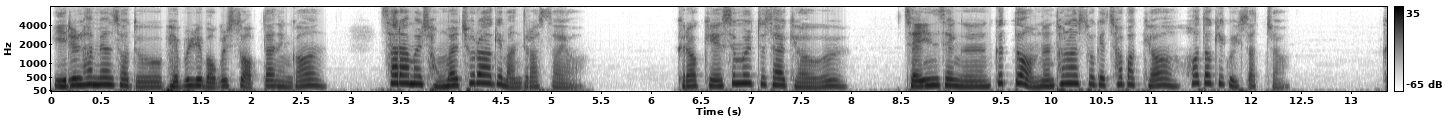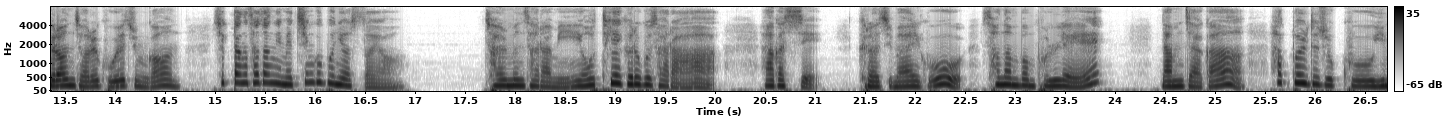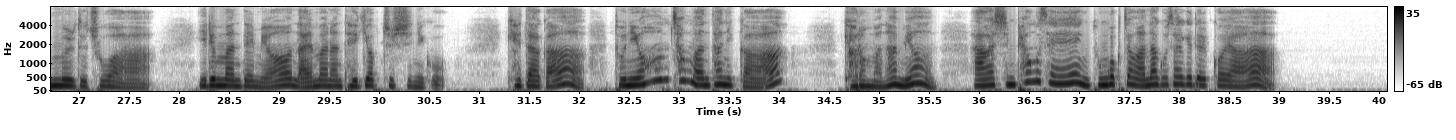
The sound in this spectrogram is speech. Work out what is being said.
일을 하면서도 배불리 먹을 수 없다는 건 사람을 정말 초라하게 만들었어요. 그렇게 22살 겨울, 제 인생은 끝도 없는 터널 속에 처박혀 허덕이고 있었죠. 그런 저를 구해준 건 식당 사장님의 친구분이었어요. 젊은 사람이 어떻게 그러고 살아? 아가씨, 그러지 말고 선 한번 볼래? 남자가 학벌도 좋고 인물도 좋아. 이름만 대면 알만한 대기업 출신이고 게다가 돈이 엄청 많다니까. 결혼만 하면 아가씨는 평생 돈 걱정 안 하고 살게 될 거야.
